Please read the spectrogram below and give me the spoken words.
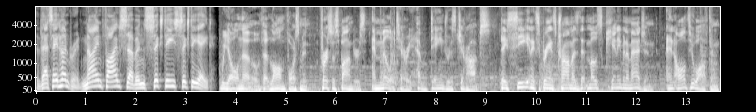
That's 800 957 6068. We all know that law enforcement, first responders, and military have dangerous jobs. They see and experience traumas that most can't even imagine. And all too often,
